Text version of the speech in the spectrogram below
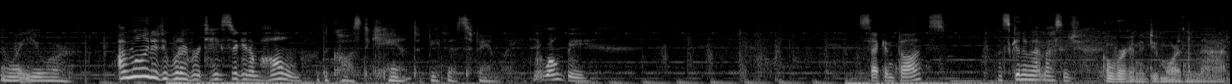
and what you are. I'm willing to do whatever it takes to get him home. But the cost can't be this family. It won't be. Second thoughts? Let's get him that message. Oh, we're gonna do more than that.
